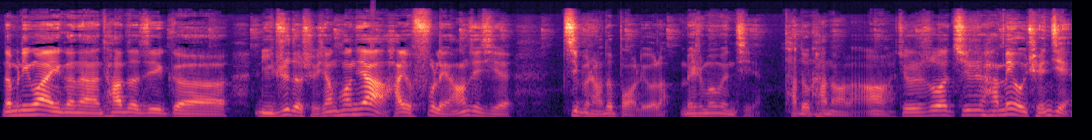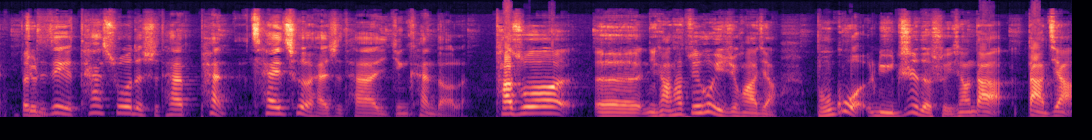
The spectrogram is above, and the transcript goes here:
那么另外一个呢，它的这个铝制的水箱框架还有副梁这些。基本上都保留了，没什么问题，他都看到了啊。就是说，其实还没有全检。就这个，他说的是他判猜测，还是他已经看到了？他说：“呃，你看他最后一句话讲，不过铝制的水箱大大架，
